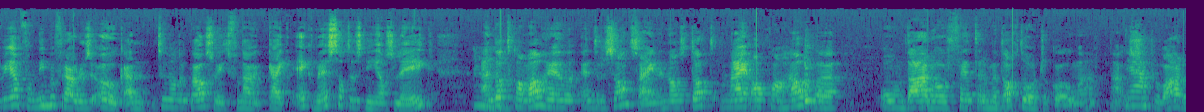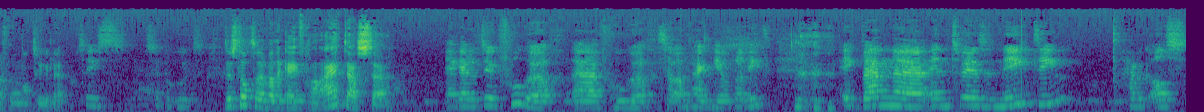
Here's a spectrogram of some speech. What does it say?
ja, van die mevrouw dus ook. En toen had ik wel zoiets van, nou kijk, ik wist dat dus niet als leek. En Mm. dat kan wel heel interessant zijn. En als dat mij al kan helpen om daardoor vetter mijn dag door te komen, nou, Ja. super waardevol natuurlijk. Precies, super goed. Dus dat eh, wil ik even gaan uittesten. Ja, ik heb natuurlijk vroeger, eh, vroeger, zo oud ben ik niet ook wel niet. ik ben eh, in 2019, heb ik als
